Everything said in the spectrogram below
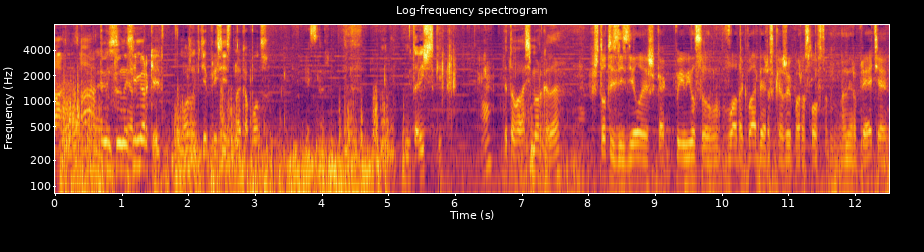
А, ты, ты на семерке. Можно к тебе присесть на капот. Металлический. Это восьмерка, да? Что ты здесь делаешь? Как появился в Лада Клабе? Расскажи пару слов там о мероприятии,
